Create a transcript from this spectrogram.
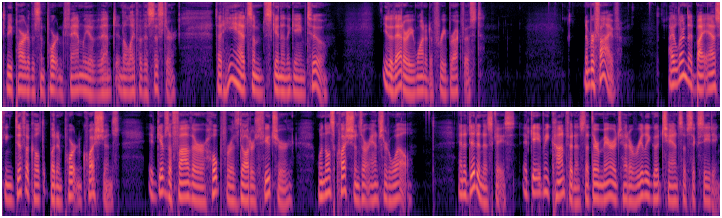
to be part of this important family event in the life of his sister, that he had some skin in the game too. Either that or he wanted a free breakfast. Number five, I learned that by asking difficult but important questions, it gives a father hope for his daughter's future when those questions are answered well. And it did in this case. It gave me confidence that their marriage had a really good chance of succeeding.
